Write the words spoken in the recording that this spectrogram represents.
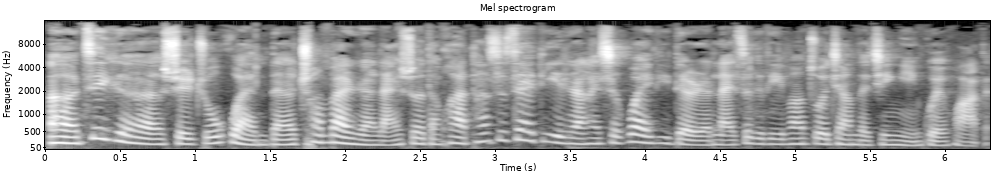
呃，这个水族馆的创办人来说的话，他是在地人还是外地的人来这个地方做这样的经营规划的？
